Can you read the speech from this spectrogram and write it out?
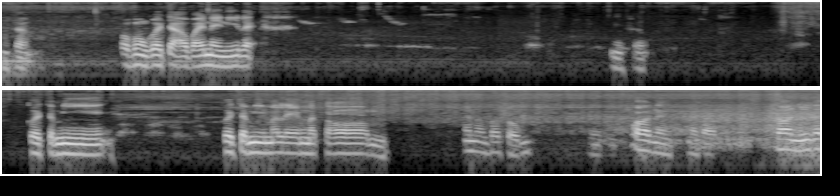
นะครับพ่อผมก็จะเอาไว้ในนี้แหละนี่ครับ ก็จะมี ก็จะมีแมลงมาตอม ให้มันผสม อีกช่อหนึ่งนะครับช่อนี้ก็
